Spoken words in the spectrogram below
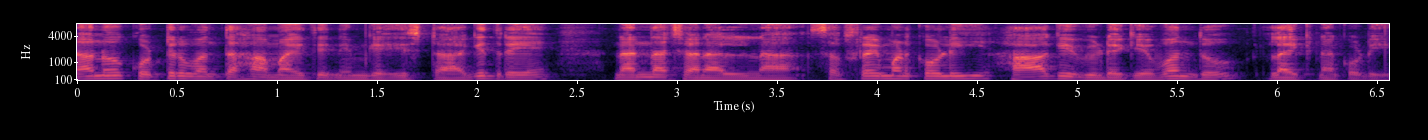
ನಾನು ಕೊಟ್ಟಿರುವಂತಹ ಮಾಹಿತಿ ನಿಮಗೆ ಇಷ್ಟ ಆಗಿದರೆ ನನ್ನ ಚಾನಲ್ನ ಸಬ್ಸ್ಕ್ರೈಬ್ ಮಾಡ್ಕೊಳ್ಳಿ, ಹಾಗೆ ವಿಡಿಯೋಗೆ ಒಂದು ಲೈಕ್ನ ಕೊಡಿ.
